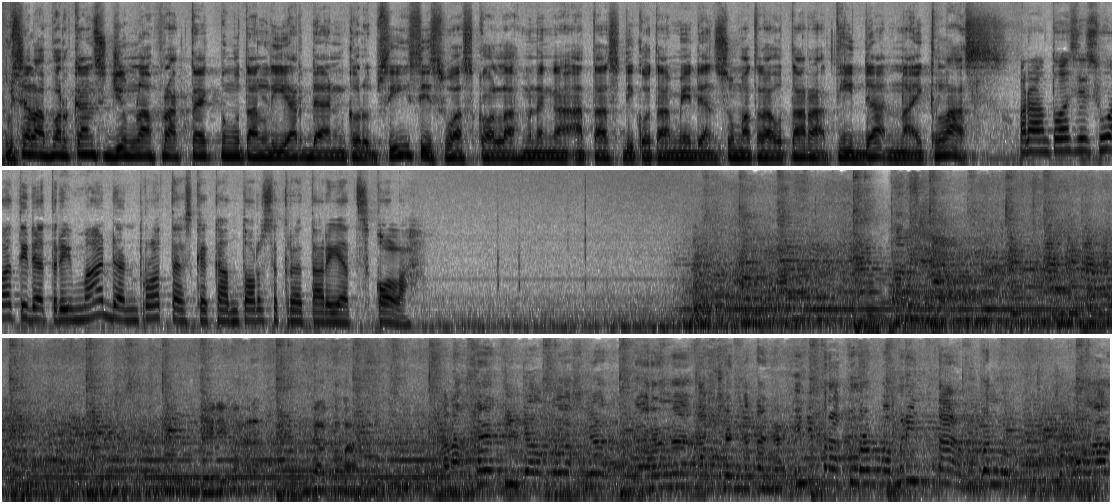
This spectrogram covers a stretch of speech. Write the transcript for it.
Bisa laporkan sejumlah praktek pungutan liar dan korupsi, siswa sekolah menengah atas di kota Medan, Sumatera Utara tidak naik kelas. Orang tua siswa tidak terima dan protes ke kantor sekretariat sekolah. Jadi Pak tinggal kelas? Anak saya tinggal kelasnya karena absen katanya. Ini peraturan pemerintah, bukan sekolah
